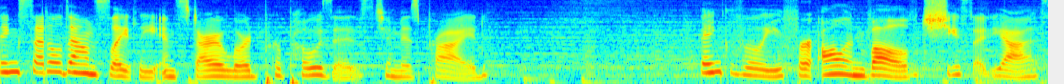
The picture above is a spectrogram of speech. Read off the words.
things settle down slightly and Star Lord proposes to Ms. Pryde. Thankfully, for all involved, she said yes.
